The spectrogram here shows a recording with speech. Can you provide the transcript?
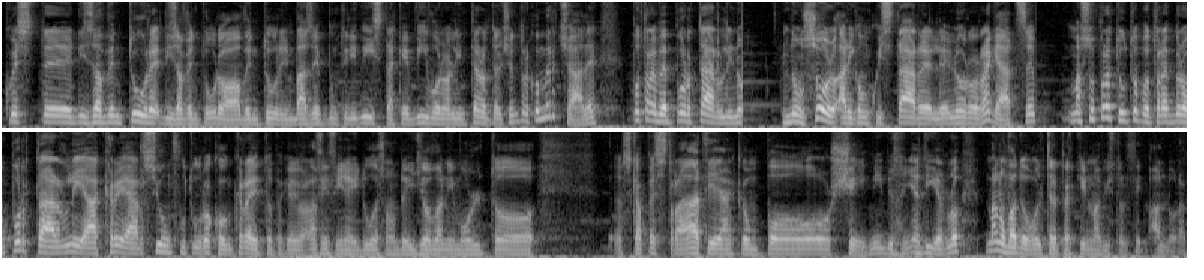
queste disavventure, disavventure o avventure in base ai punti di vista che vivono all'interno del centro commerciale potrebbe portarli no- non solo a riconquistare le loro ragazze, ma soprattutto potrebbero portarli a crearsi un futuro concreto, perché alla fin fine i due sono dei giovani molto eh, scapestrati e anche un po' scemi, bisogna dirlo, ma non vado oltre per chi non ha visto il film. Allora,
